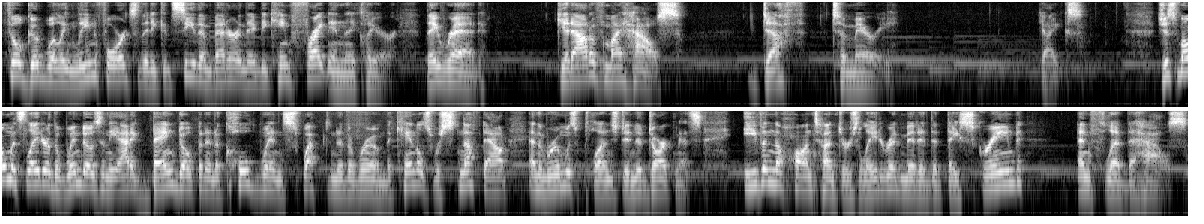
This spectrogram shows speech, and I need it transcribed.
Phil Goodwilling leaned forward so that he could see them better, and they became frighteningly clear. They read, Get out of my house. Death to Mary. Yikes. Just moments later, the windows in the attic banged open and a cold wind swept into the room. The candles were snuffed out and the room was plunged into darkness. Even the haunt hunters later admitted that they screamed and fled the house.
